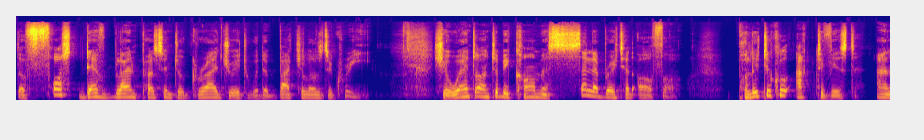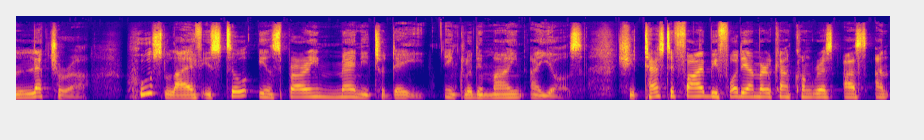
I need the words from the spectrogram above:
the first deafblind person to graduate with a bachelor's degree. She went on to become a celebrated author, political activist, and lecturer whose life is still inspiring many today, including mine and yours. She testified before the American Congress as an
